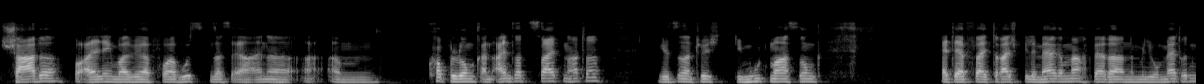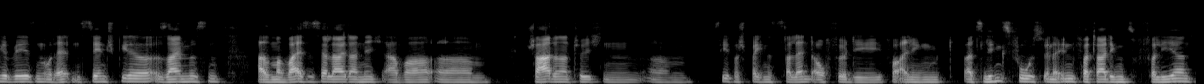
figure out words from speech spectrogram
schade, vor allen Dingen, weil wir ja vorher wussten, dass er eine äh, ähm, Koppelung an Einsatzzeiten hatte. Jetzt ist natürlich die Mutmaßung, hätte er vielleicht drei Spiele mehr gemacht, wäre da eine Million mehr drin gewesen oder hätten es zehn Spiele sein müssen. Also man weiß es ja leider nicht, aber ähm, schade natürlich ein ähm, vielversprechendes Talent auch für die, vor allen Dingen als Linksfuß in der Innenverteidigung zu verlieren.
